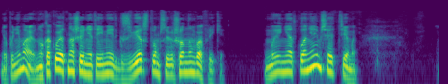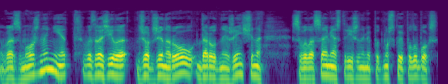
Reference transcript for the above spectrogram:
я понимаю, но какое отношение это имеет к зверствам, совершенным в Африке? Мы не отклоняемся от темы? Возможно, нет, — возразила Джорджина Роу, дородная женщина, с волосами, остриженными под мужской полубокс.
